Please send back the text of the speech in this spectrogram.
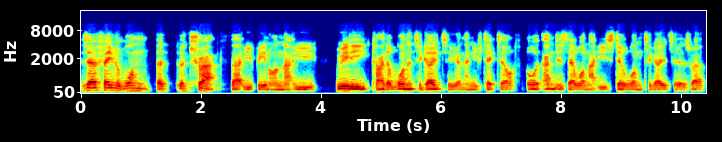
Is there a favourite one, a, a track that you've been on that you really kind of wanted to go to, and then you've ticked it off, or and is there one that you still want to go to as well?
